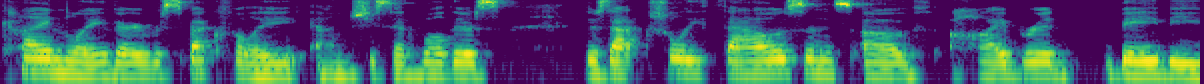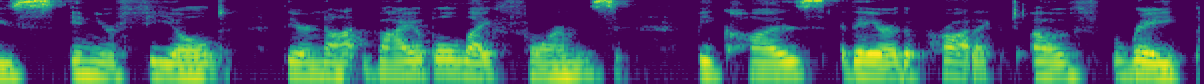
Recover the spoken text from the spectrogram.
kindly, very respectfully, um, she said, "Well, there's there's actually thousands of hybrid babies in your field. They're not viable life forms because they are the product of rape,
